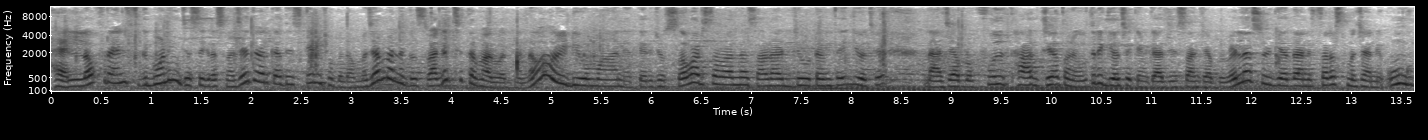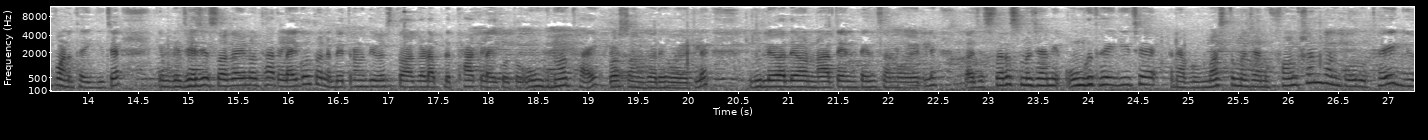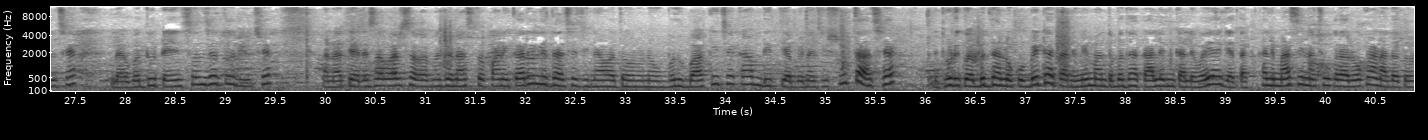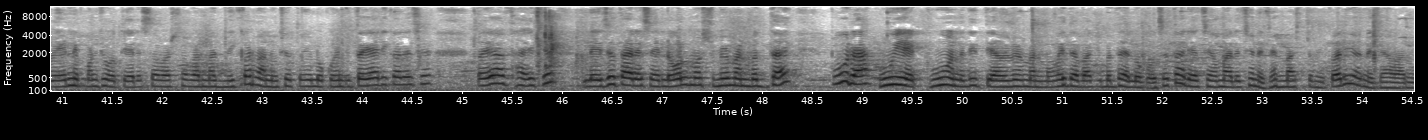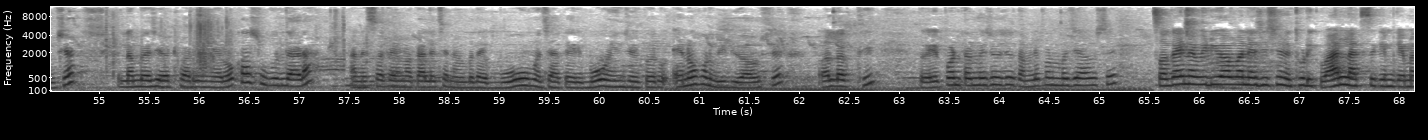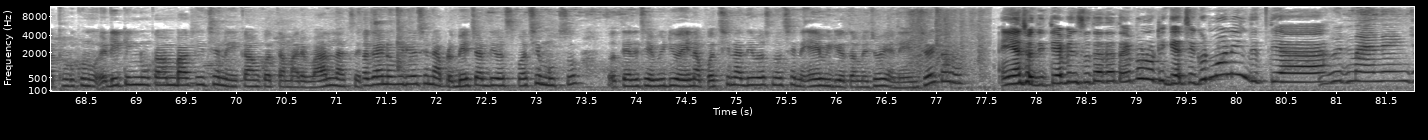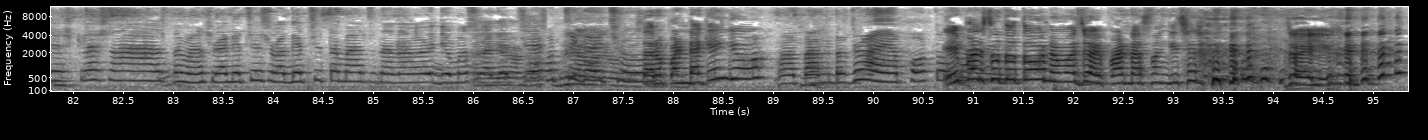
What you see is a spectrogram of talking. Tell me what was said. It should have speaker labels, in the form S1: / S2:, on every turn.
S1: Hello friends good morning જય શ્રી કૃષ્ણ. જય દ્વારકાધીશ. કેમ છો બધા? મજામાં ને? તો સ્વાગત છે તમારું આજના નવા વિડીયોમાં. અને અત્યારે જો સવાર સવારના સાડા આઠ જેવો ટાઈમ થઈ ગયો છે અને આજે આપણો ફૂલ થાક જે હતો ને ઉતરી ગયો છે. કેમ કે આજે સાંજે આપણે વહેલા સુઈ ગયા હતા અને સરસ મજાની ઊંઘ પણ થઈ ગઈ છે. કેમ કે જે જે સગાઈનો થાક લાગ્યો હતો ને, બે ત્રણ દિવસ તો આગળ આપણે થાક લાગ્યો તો ઊંઘ ન થાય. પ્રસંગ ઘરે હોય એટલે દુલેવા લેવા દેવાનું ના તેને ટેન્શન હોય એટલે. તો આજે સરસ મજાની ઊંઘ થઈ ગઈ છે અને આપણું મસ્ત મજાનું ફંક્શન પણ પૂરું થઈ ગયું છે. એટલે બધું ટેન્શન જતું રહ્યું છે. અને અત્યારે સવાર સવારમાં જે નાસ્તો પાણી કરી લીધા છે જે નાવા ધોવાનું એવું બધું બાકી છે કામ. દિત્યાબેન હજી સૂતા છે. થોડીક વાર બધા લોકો બેઠા હતા અને મહેમાન તો બધા કાલે ને કાલે વયા ગયા હતા. ખાલી માસીના છોકરા રોકાણા હતા તો એને પણ જો અત્યારે સવાર સવારમાં જ નીકળવાનું છે તો એ લોકો એની તૈયારી કરે છે. તૈયાર થાય છે. એટલે જતા રહેશે. એટલે ઓલમોસ્ટ મહેમાન બધાય પૂરા. હું એક, હું અને દિત્યા હવે મહેમાનમાં વૈદા બાકી બધા લોકો જતા રહ્યા છે. અમારે છે ને જન્માષ્ટમી કરી અને જવાનું છે. એટલે અમે હજી અઠવાડિયું અહીંયા રોકાશું ગુંદાડા અને સગાઈમાં કાલે છે ને અમે બધાએ બહુ મજા કરી, બહુ એન્જોય કર્યું. એનો પણ વીડિયો આવશે અલગથી. તો એ પણ તમે જોજો, તમને પણ મજા આવશે. સગાઈના વીડિયો આવવાને હજી છે ને થોડીક વાર લાગશે કેમ કે એમાં થોડું ઘણું એડિટિંગનું કામ બાકી છે ને એ કામ કરતા મારે વાર લાગશે. સગાઈનો વીડિયો છે ને આપણે બે ચાર દિવસ પછી મૂકશું. તો ત્યારે જે વીડિયો એના પછીના દિવસનો છે ને એ વીડિયો તમે જોઈ અને એન્જોય કરો. અહીંયા જો દિત્યાબેન સુતા હતા તો એ પણ ઉઠી ગયા છે. Good morning Ditya.
S2: Good morning જય કૃષ્ણ. તમારું સ્વાગત છે. સ્વાગત છે તમારા નાના વિડીયોમાં. સ્વાગત છે. ઉઠી ગઈ છું.
S1: તારો પાંડા કેમ ગયો?
S2: મારા પાંડો જો અહીંયા ફોટો
S1: એ પણ સુતો તો ને મજા આવી. પાંડા સંગી છે જોયેલી.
